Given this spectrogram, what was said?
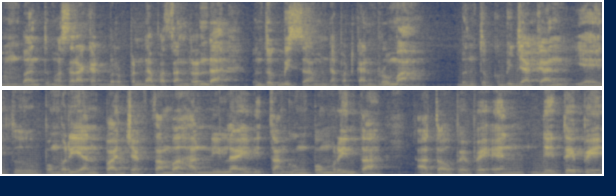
membantu masyarakat berpendapatan rendah untuk bisa mendapatkan rumah. Bentuk kebijakan yaitu pemberian pajak tambahan nilai ditanggung pemerintah atau PPN DTP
